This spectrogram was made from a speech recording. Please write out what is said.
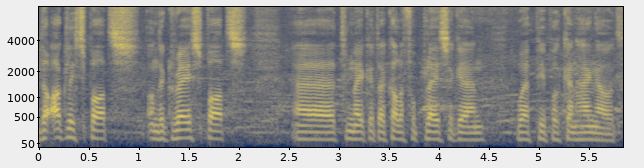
the ugly spots, on the grey spots, uh, to make it a colorful place again where people can hang out.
